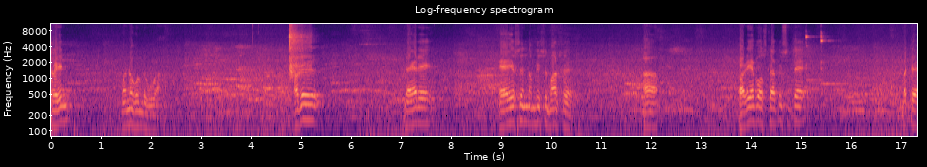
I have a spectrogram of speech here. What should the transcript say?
ട്രെയിൻ മണ്ണ് കൊണ്ടുപോവുക അത് നേരെ A S N Nambi Sumash പഴയ പോസ്റ്റ് ഓഫീസിന്റെ മറ്റേ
